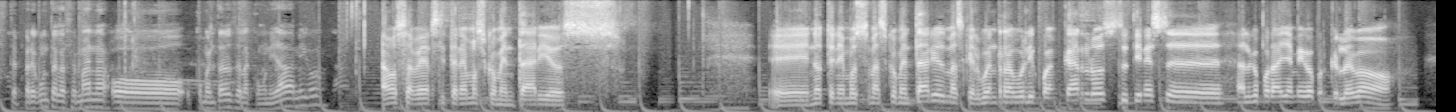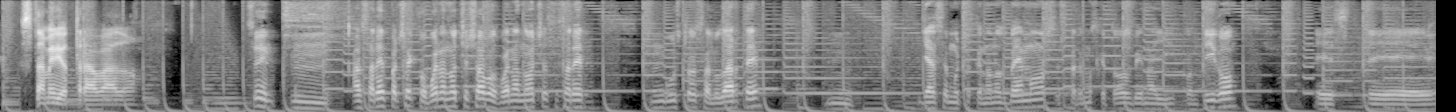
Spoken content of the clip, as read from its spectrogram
este, preguntas de la semana o comentarios de la comunidad, amigo? Vamos a ver si tenemos comentarios. Eh, no tenemos más comentarios más que el buen Raúl y Juan Carlos. ¿Tú tienes eh, algo por ahí, amigo? Porque luego está medio trabado. Sí, mm, Azaret Pacheco. Buenas noches, chavos. Buenas noches, Azaret. Un gusto saludarte. Mm, ya hace mucho que no nos vemos. Esperemos que todos bien ahí contigo. Este,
